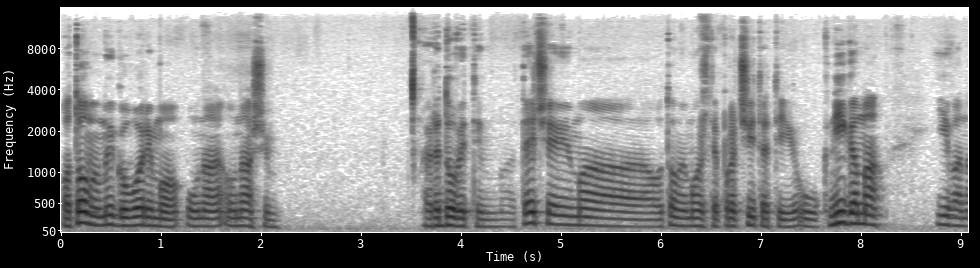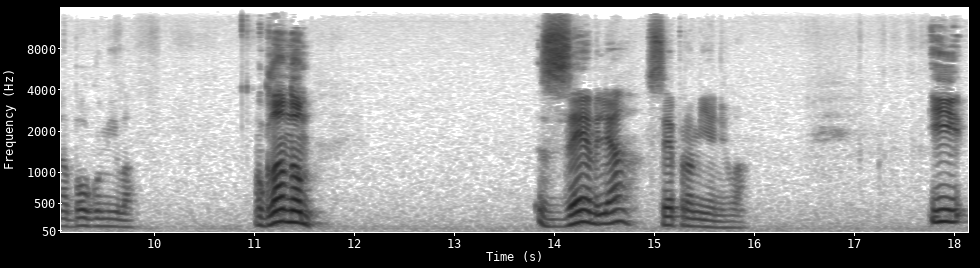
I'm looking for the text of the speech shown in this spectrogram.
O tome mi govorimo u, na, u našim redovitim tečajevima, o tome možete pročitati u knjigama Ivana Bogumila. Uglavnom, zemlja se promijenila. I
